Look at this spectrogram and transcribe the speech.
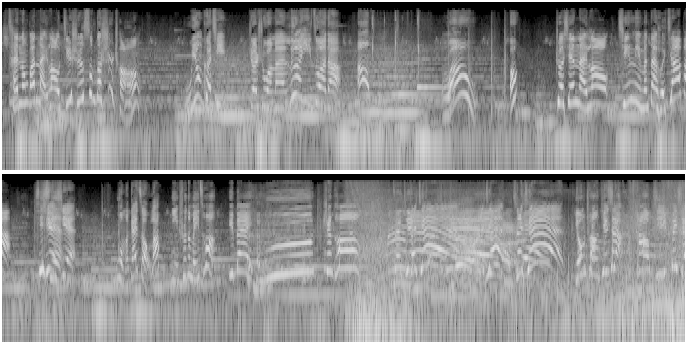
才能把奶酪及时送到市场。不用客气，这是我们乐意做的。哦，哇哦！哦，这些奶酪，请你们带回家吧。谢谢。我们该走了。你说的没错。预备，呜，升空！再见！再见！再见！再见！勇闯天下，超级飞侠！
